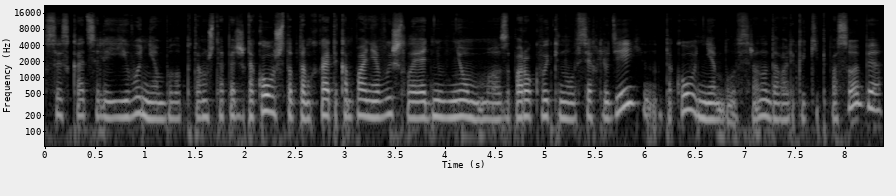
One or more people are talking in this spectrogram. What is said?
соискателей, его не было, потому что, опять же, такого, чтобы там какая-то компания вышла и одним днем за порог выкинула всех людей, такого не было. Все равно давали какие-то пособия,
